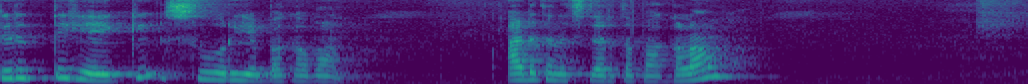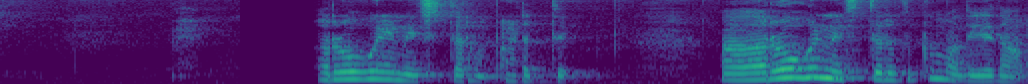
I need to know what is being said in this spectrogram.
கிருத்திகைக்கு சூரிய பகவான். அடுத்த நட்சத்திரத்தை பார்க்கலாம். ரோகிணி நட்சத்திரம் அடுத்து. அஹ் ரோகிணி நட்சத்திரத்துக்கும் அதே தான்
